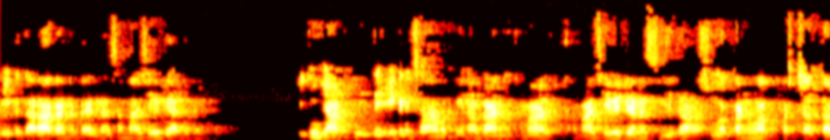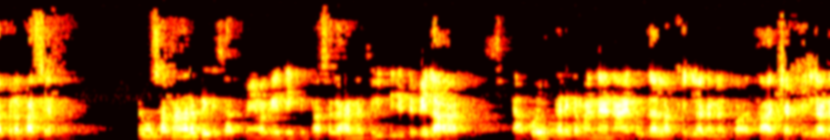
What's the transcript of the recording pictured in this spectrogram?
ඒක දරා ගන්න බැන්න සමාජ සේවයට යන්න ඉතින් යම් ඒක නිසාම කියනවා ගාන්ධිතුමා සමාජ සේවයට යන 80ක් 90ක් පශ්චාත්තාප වෙලා පස්සේ යනවා. නමුත් සමහර පිරිසක් මේ වගේ දෙකකින් පස ගන්න තු ඉදිරියට වෙලා කොහෙන් හරි කමන්නේ නායක උදල්ලක් ඉල්ලගෙන තාච්චක් ඉල්ලන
